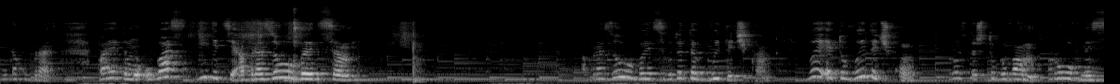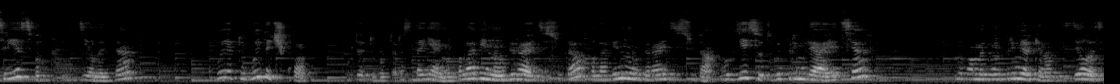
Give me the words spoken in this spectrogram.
вот так убрать. Поэтому у вас, видите, образовывается, образовывается вот эта выточка. Вы эту выточку, просто чтобы вам ровный срез вот сделать, да, вы эту выточку вот это вот расстояние. Половину убираете сюда, половину убираете сюда. Вот здесь вот выпрямляете. Ну, вам это на примерке надо сделать,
